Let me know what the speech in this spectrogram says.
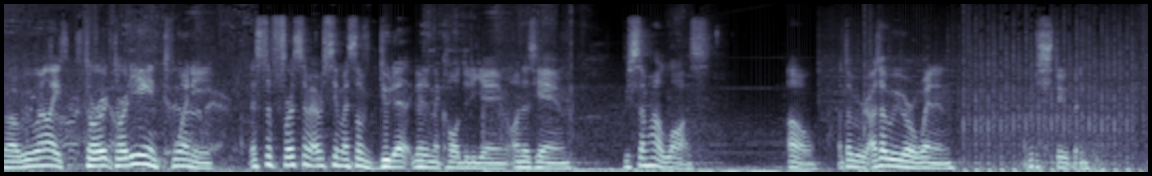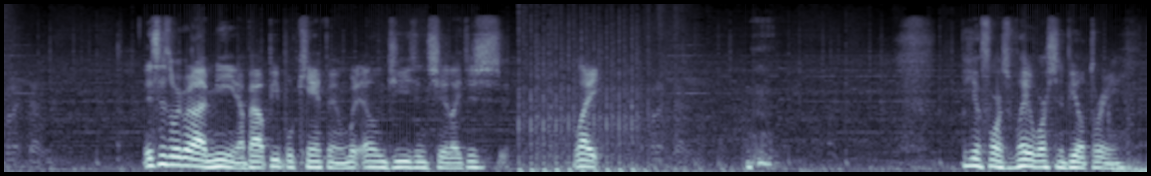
Bro, we went like thir 38 and 20. That's the first time I've ever seen myself do that good in a Call of Duty game on this game. We somehow lost. Oh, I thought we were I thought we were winning. I'm just stupid. This is like what I mean about people camping with LMGs and shit. Like just like BO4 is way worse than BO3.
